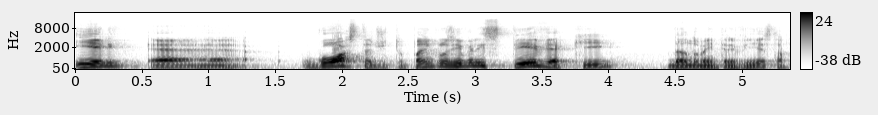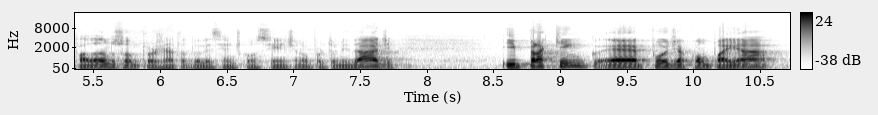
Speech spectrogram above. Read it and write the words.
e ele é, é, gosta de Tupã, inclusive ele esteve aqui dando uma entrevista, falando sobre o projeto Adolescente Consciente na oportunidade, e para quem é, pôde acompanhar,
